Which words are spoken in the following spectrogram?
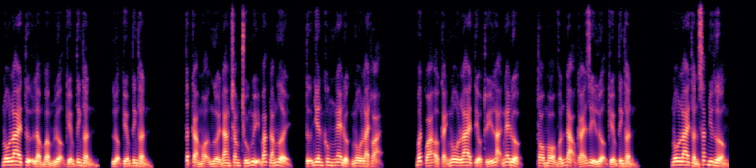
Nô lai tự lẩm bẩm lượng kiếm tinh thần, lượng kiếm tinh thần. Tất cả mọi người đang chăm chú ngụy bác đám người, tự nhiên không nghe được nô lai thoại. Bất quá ở cạnh nô lai tiểu thúy lại nghe được tò mò vấn đạo cái gì lượng kiếm tinh thần. Nô lai thần sắc như thường,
